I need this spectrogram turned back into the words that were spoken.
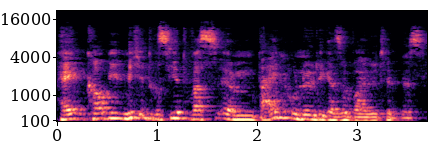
Hey, Corby, mich interessiert, was ähm, dein unnötiger Survival-Tipp ist.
